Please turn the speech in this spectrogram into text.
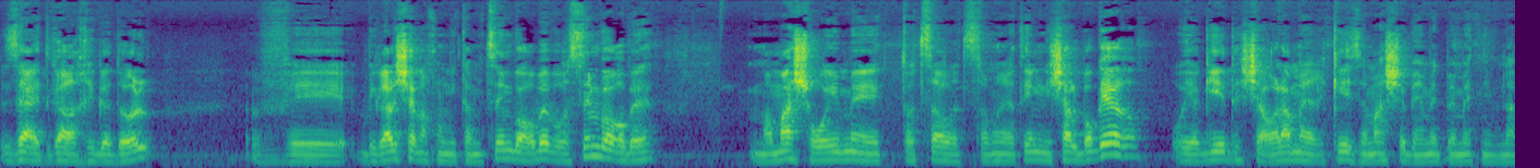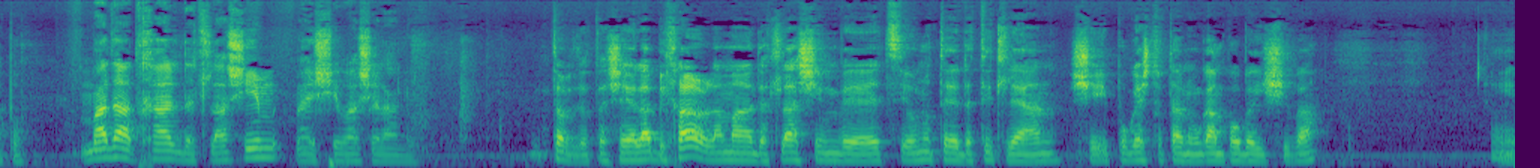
זה האתגר הכי גדול, ובגלל שאנחנו מתאמצים בו הרבה ועושים בו הרבה, ממש רואים uh, תוצאות. זאת אומרת, אם נשאל בוגר, הוא יגיד שהעולם הערכי זה מה שבאמת באמת נבנה פה. מה דעתך על דתל"שים מהישיבה שלנו? טוב, זאת השאלה בכלל, עולם הדתל"שים וציונות אה, דתית לאן, שהיא פוגשת אותנו גם פה בישיבה. אה,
